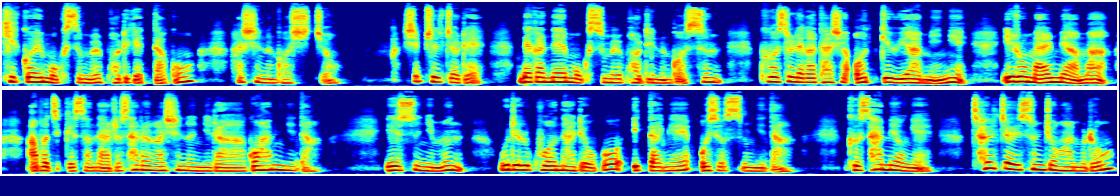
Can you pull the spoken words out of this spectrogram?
기꺼이 목숨을 버리겠다고 하시는 것이죠. 17절에 내가 내 목숨을 버리는 것은 그것을 내가 다시 얻기 위함이니 이로 말미암아 아버지께서 나를 사랑하시느니라고 합니다. 예수님은 우리를 구원하려고 이 땅에 오셨습니다. 그 사명에 철저히 순종함으로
